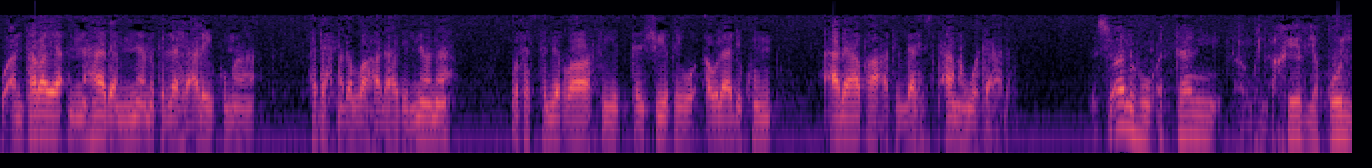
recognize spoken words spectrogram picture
وأن ترى أن هذا من نعمة الله عليكما فتحمد الله على هذه النعمة وتستمر في تنشيط أولادكم على طاعة الله سبحانه وتعالى. سؤاله الثاني أو الأخير يقول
